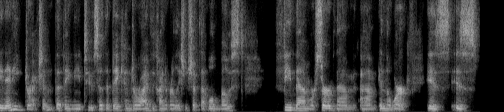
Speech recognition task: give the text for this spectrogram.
in any direction that they need to so that they can derive the kind of relationship that will most feed them or serve them um, in the work is is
